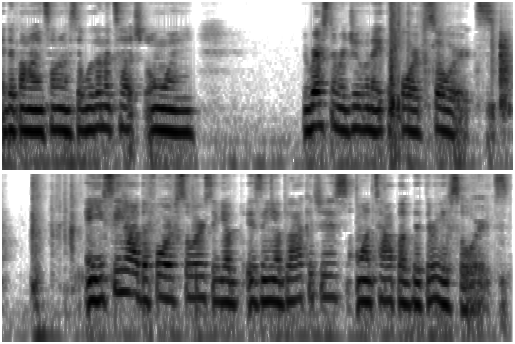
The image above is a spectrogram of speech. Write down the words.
at divine time. So we're going to touch on rest and rejuvenate the Four of Swords. And you see how the Four of Swords in your, is in your blockages on top of the Three of Swords.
